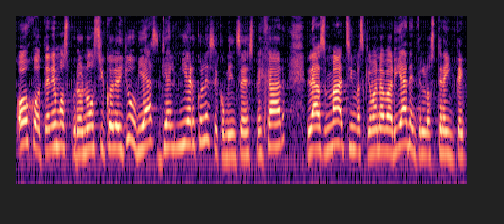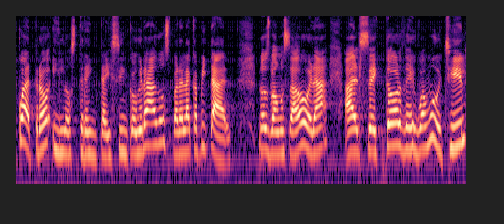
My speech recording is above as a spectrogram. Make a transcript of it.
Ojo, tenemos pronóstico de lluvias. Ya el miércoles se comienza a despejar. Las máximas que van a variar entre los 34 y los 35 grados para la capital. Nos vamos ahora al sector de Guamúchil.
